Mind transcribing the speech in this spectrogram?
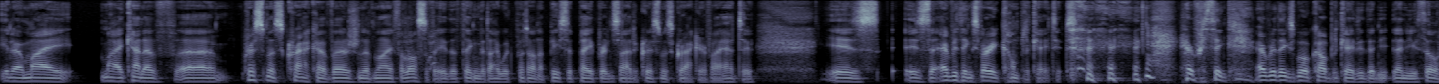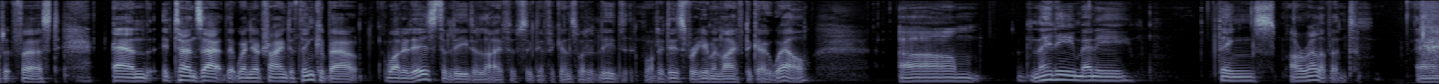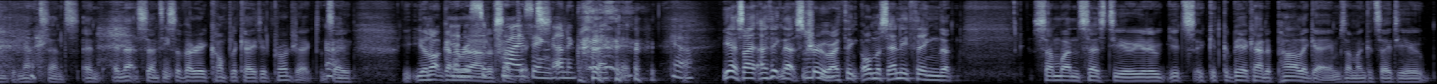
you know, my my kind of uh, Christmas cracker version of my philosophy, the thing that I would put on a piece of paper inside a Christmas cracker if I had to, is is that everything's very complicated. Everything everything's more complicated than you, than you thought at first, and it turns out that when you're trying to think about what it is to lead a life of significance, what it leads, what it is for human life to go well, um, many many things are relevant and in that sense, and in that sense, it's a very complicated project, and right. so you're not going to run out of subjects. Surprising, unexpected. yeah. Yes, I, I, think that's true. Mm-hmm. I think almost anything that someone says to you, you know, it could be a kind of parlor game. Someone could say to you,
